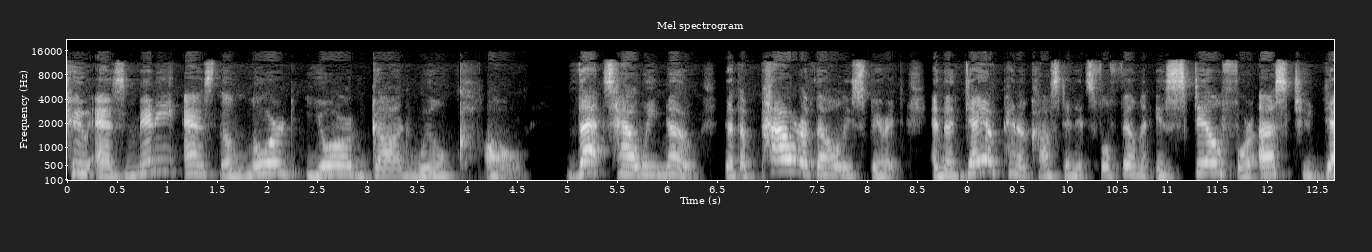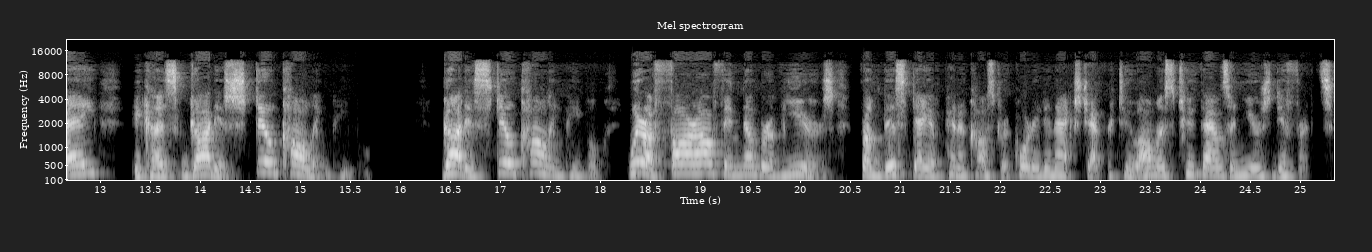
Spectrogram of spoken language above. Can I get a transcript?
to as many as the Lord your God will call. That's how we know that the power of the Holy Spirit and the day of Pentecost and its fulfillment is still for us today because God is still calling people. God is still calling people. We're afar off in number of years from this day of Pentecost recorded in Acts chapter 2, almost 2,000 years difference.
